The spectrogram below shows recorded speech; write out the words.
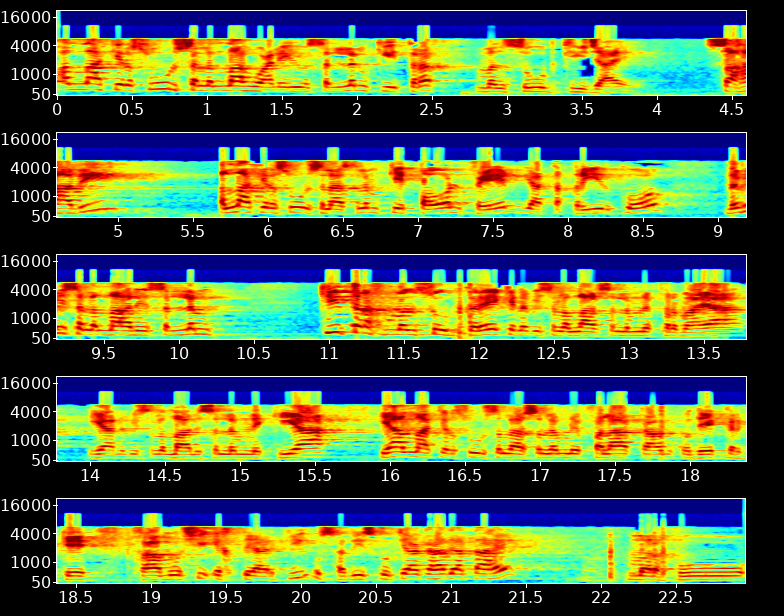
اللہ کے رسول صلی اللہ علیہ وسلم کی طرف منسوب کی جائے۔ صحابی اللہ کے رسول صلی اللہ علیہ وسلم کے قول، فعل یا تقریر کو نبی صلی اللہ علیہ وسلم کی طرف منسوب کرے کہ نبی صلی اللہ علیہ وسلم نے فرمایا، یا نبی صلی اللہ علیہ وسلم نے کیا، یا اللہ کے رسول صلی اللہ علیہ وسلم نے فلاں کام کو دیکھ کر کے خاموشی اختیار کی، اس حدیث کو کیا کہا جاتا ہے؟ مرفوع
